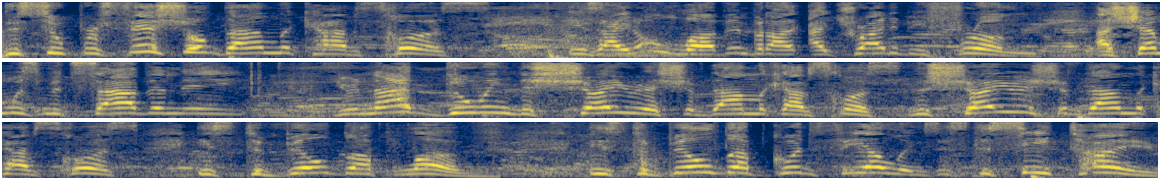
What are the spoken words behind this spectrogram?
The superficial Dan Lekav's chus is I don't love him, but I, I try to be from. Hashem was mitzvah me. You're not doing the shayrish of Dan lekavschus. The shayrish of Dan lekavschus is to build up love, is to build up good feelings, is to see taiv.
